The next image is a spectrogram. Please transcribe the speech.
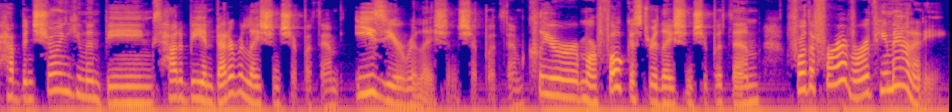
have been showing human beings how to be in better relationship with them, easier relationship with them, clearer, more focused relationship with them for the forever of humanity.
